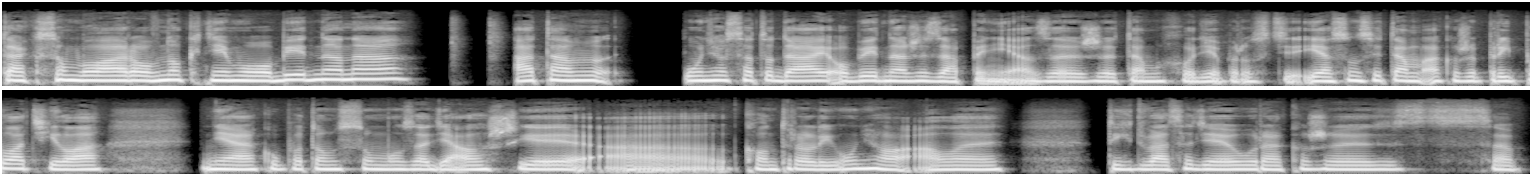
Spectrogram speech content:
tak som bola rovno k nemu objednaná a tam u ňo sa to dá aj objednať, že za peniaze, že tam chodia proste. Ja som si tam akože priplatila nejakú potom sumu za ďalšie a kontroly u ňo, ale tých 20 eur akože sa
